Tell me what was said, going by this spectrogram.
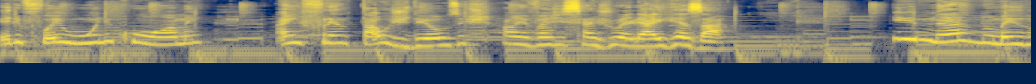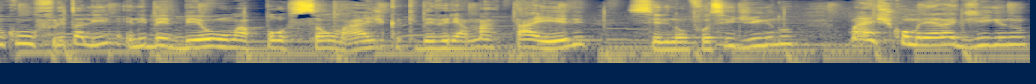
ele foi o único homem a enfrentar os deuses ao invés de se ajoelhar e rezar. E, né, no meio do conflito ali, ele bebeu uma poção mágica que deveria matar ele se ele não fosse digno, mas como ele era digno,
